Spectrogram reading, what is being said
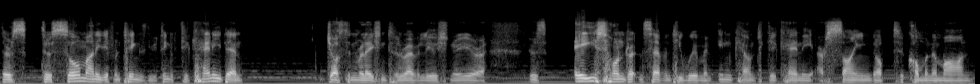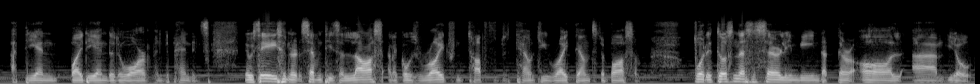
there's there's so many different things. If you think of Kilkenny, then just in relation to the revolutionary era, there's 870 women in County Kilkenny are signed up to Cumann at the end by the end of the War of Independence. Now, say 870 is a lot, and it goes right from top of the county right down to the bottom. But it doesn't necessarily mean that they're all, um, you know,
